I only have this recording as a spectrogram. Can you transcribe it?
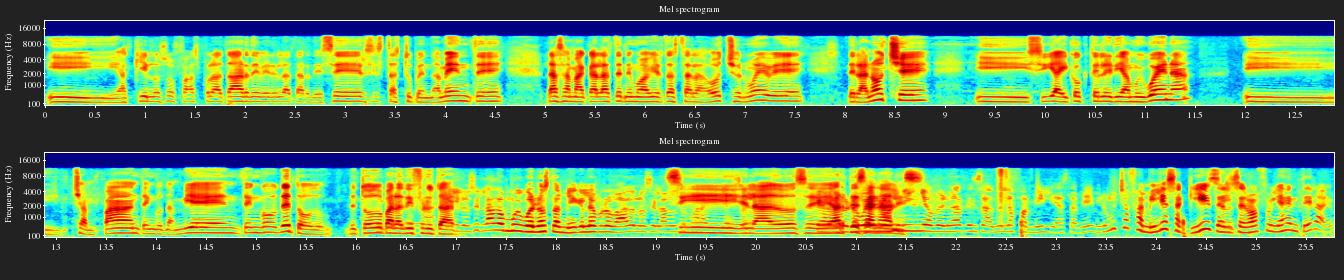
y aquí en los sofás por la tarde ver el atardecer, se está estupendamente. Las hamacas las tenemos abiertas hasta las 8, 9 de la noche, y sí, hay coctelería muy buena y champán tengo también, tengo de todo, de todo para disfrutar. Y los helados muy buenos también, que lo he probado, los helados Sí, helados eh, artesanales. Los niños, ¿verdad? Pensando en las familias también. Miren muchas familias aquí, se reservan familias enteras, ¿eh?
